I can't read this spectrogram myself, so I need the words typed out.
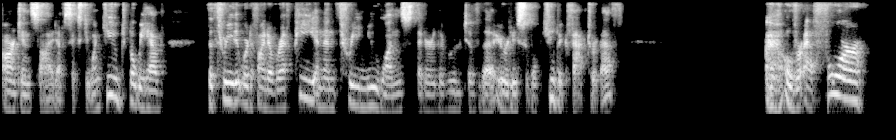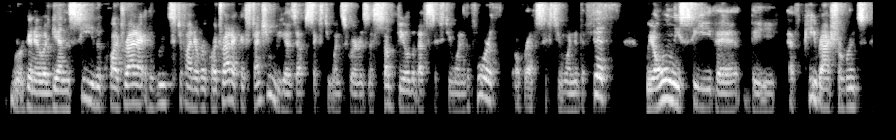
aren't inside F61 cubed, but we have the three that were defined over FP and then three new ones that are the root of the irreducible cubic factor of F. over F4, we're going to again see the quadratic, the roots defined over quadratic extension because F61 squared is a subfield of F61 to the fourth over F61 to the fifth. We only see the, the FP rational roots.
